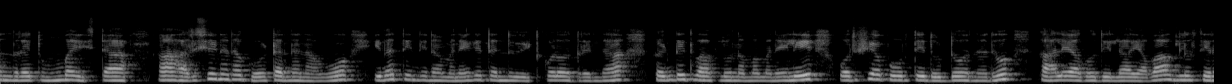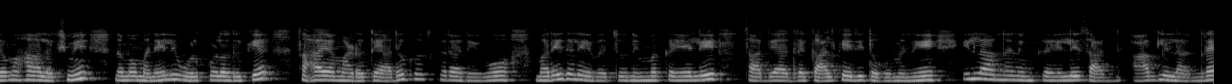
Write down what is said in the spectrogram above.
ಅಂದರೆ ತುಂಬ ಇಷ್ಟ. ಆ ಅರಿಶಿಣದ ಗೋಟನ್ನು ನಾವು ಇವತ್ತಿನ ದಿನ ಮನೆಗೆ ತಂದು ಇಟ್ಕೊಳ್ಳೋದ್ರಿಂದ ಖಂಡಿತವಾಗ್ಲೂ ನಮ್ಮ ಮನೆಯಲ್ಲಿ ವರ್ಷ ಪೂರ್ತಿ ದುಡ್ಡು ಅನ್ನೋದು ಖಾಲಿ ಆಗೋದಿಲ್ಲ. ಯಾವಾಗಲೂ ಸ್ಥಿರ ಮಹಾಲಕ್ಷ್ಮಿ ನಮ್ಮ ಮನೆಯಲ್ಲಿ ಉಳ್ಕೊಳ್ಳೋದಕ್ಕೆ ಸಹಾಯ ಮಾಡುತ್ತೆ. ಅದಕ್ಕೋಸ್ಕರ ನೀವು ಮರೆಯದಲ್ಲೇ ಇವತ್ತು ನಿಮ್ಮ ಕೈಯಲ್ಲಿ ಸಾಧ್ಯ ಆದರೆ ಕಾಲು ಕೆ ಜಿ ತೊಗೊಂಬನ್ನಿ. ಇಲ್ಲ ಅಂದರೆ ನಿಮ್ಮ ಕೈಯಲ್ಲಿ ಸಾಧ್ಯ ಆಗಲಿಲ್ಲ ಅಂದರೆ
